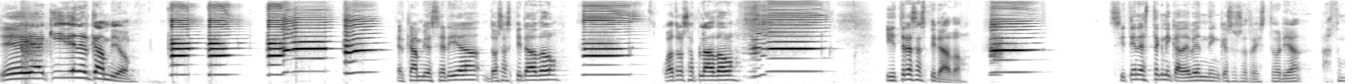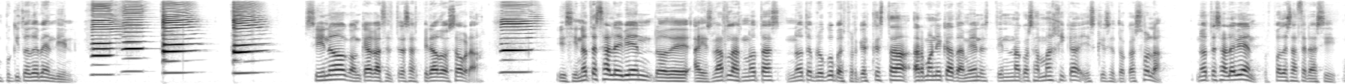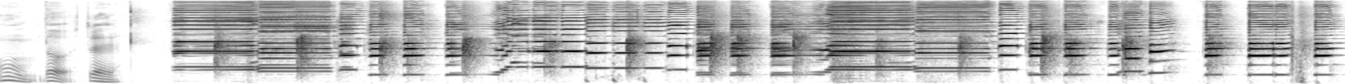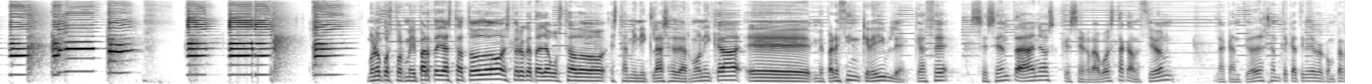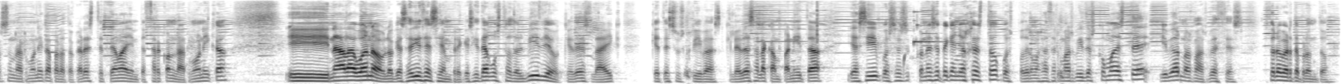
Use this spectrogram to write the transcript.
Y aquí viene el cambio. El cambio sería 2 aspirado, 4 soplado y 3 aspirado. Si tienes técnica de bending, que eso es otra historia, haz un poquito de bending. Si no, con que hagas el 3 aspirado sobra. Y si no te sale bien lo de aislar las notas, no te preocupes, porque es que esta armónica también tiene una cosa mágica y es que se toca sola. ¿No te sale bien? Pues puedes hacer así. 1, 2, 3... Bueno, pues por mi parte ya está todo. Espero que te haya gustado esta mini clase de armónica. Eh, me parece increíble que hace 60 años que se grabó esta canción, la cantidad de gente que ha tenido que comprarse una armónica para tocar este tema y empezar con la armónica. Y nada, bueno, lo que se dice siempre, que si te ha gustado el vídeo, que des like, que te suscribas, que le des a la campanita y así, pues con ese pequeño gesto, pues podremos hacer más vídeos como este y vernos más veces. Espero verte pronto.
